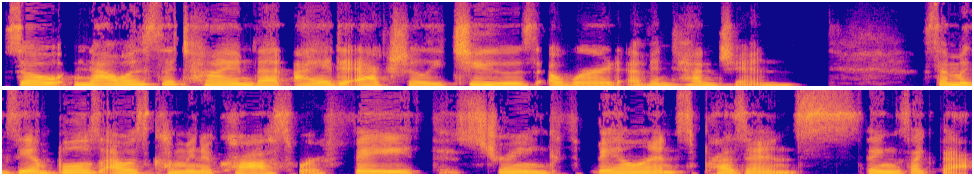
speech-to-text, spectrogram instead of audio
So now is the time that I had to actually choose a word of intention. Some examples I was coming across were faith, strength, balance, presence, things like that.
